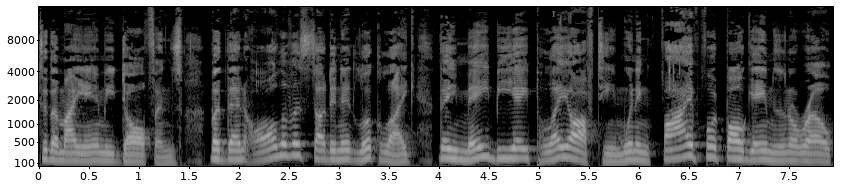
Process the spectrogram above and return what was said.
to the Miami Dolphins, but then all of a sudden it looked like they may be a playoff team, winning five football games in a row.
